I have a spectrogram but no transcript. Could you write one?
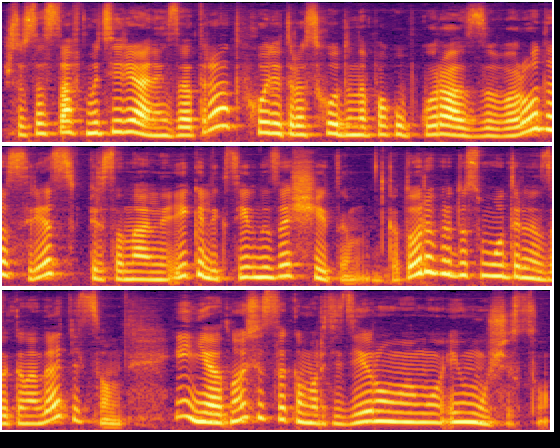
что в состав материальных затрат входят расходы на покупку разового рода средств персональной и коллективной защиты, которые предусмотрены законодательством и не относятся к амортизируемому имуществу.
